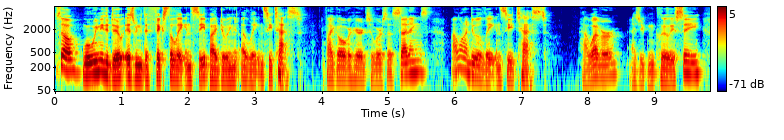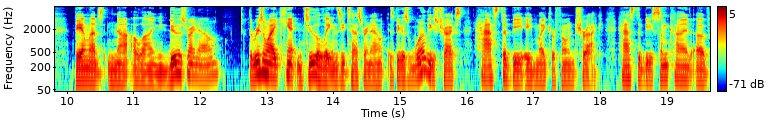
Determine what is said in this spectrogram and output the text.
So what we need to do is we need to fix the latency by doing a latency test. If I go over here to where it says settings, I want to do a latency test. However, as you can clearly see, BandLab's not allowing me to do this right now. The reason why I can't do the latency test right now is because one of these tracks has to be a microphone track, has to be some kind of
